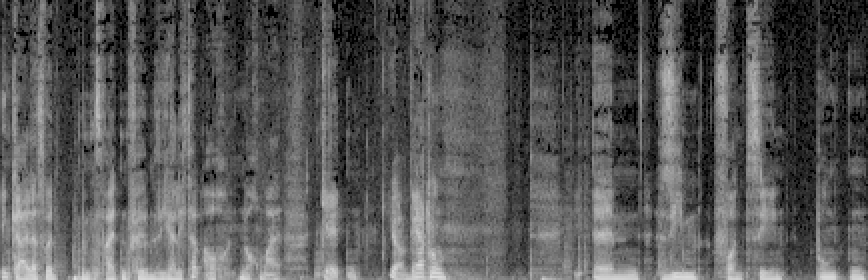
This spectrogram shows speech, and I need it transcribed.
egal, das wird beim zweiten Film sicherlich dann auch nochmal gelten. Ja, Wertung ähm, 7 von 10 Punkten.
